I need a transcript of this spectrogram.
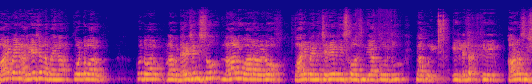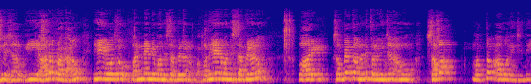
వారిపైన అలిగేషన్ల పైన కోర్టు వారు కోర్టు వారు నాకు డైరెక్షన్ ఇస్తూ నాలుగు వారాలలో వారిపైన చర్యలు తీసుకోవాల్సిందిగా కోరుతూ నాకు ఈ లెటర్ ఇది ఆర్డర్స్ ఇష్యూ చేశారు. ఈ ఆర్డర్ ప్రకారం ఈ రోజు పన్నెండు మంది సభ్యులను పదిహేను మంది సభ్యులను వారి సభ్యత్వం నుండి తొలగించాము సభ మొత్తం ఆమోదించింది.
